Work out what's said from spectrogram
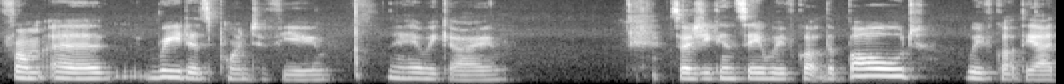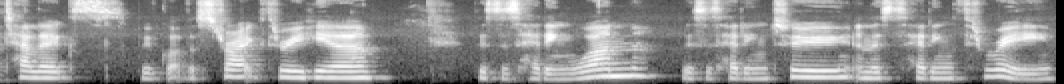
from a reader's point of view. Here we go. So as you can see, we've got the bold, we've got the italics, we've got the strike through here. This is heading 1, this is heading 2, and this is heading 3.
